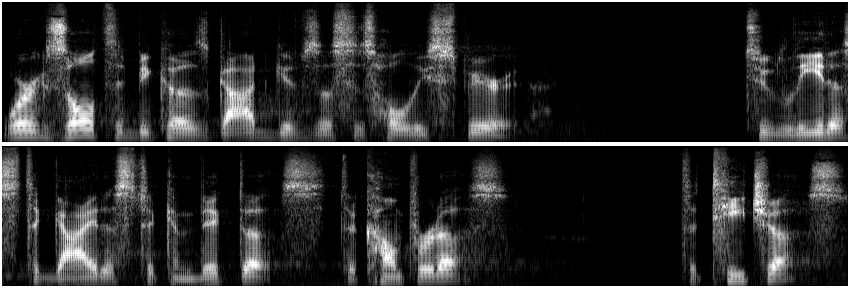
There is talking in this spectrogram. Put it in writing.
We're exalted because God gives us His Holy Spirit to lead us, to guide us, to convict us, to comfort us, to teach us.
